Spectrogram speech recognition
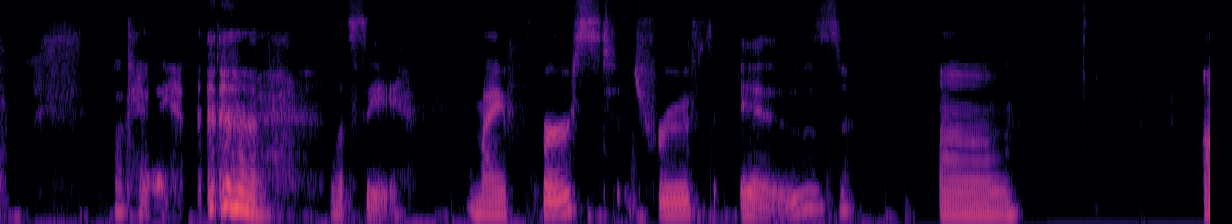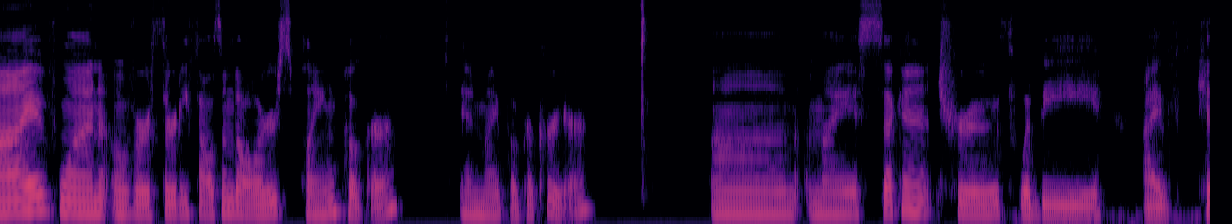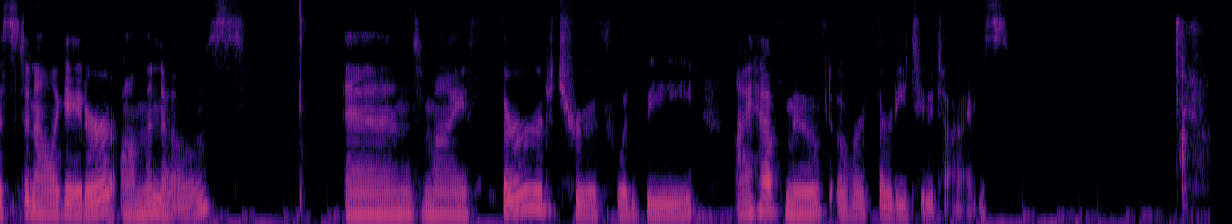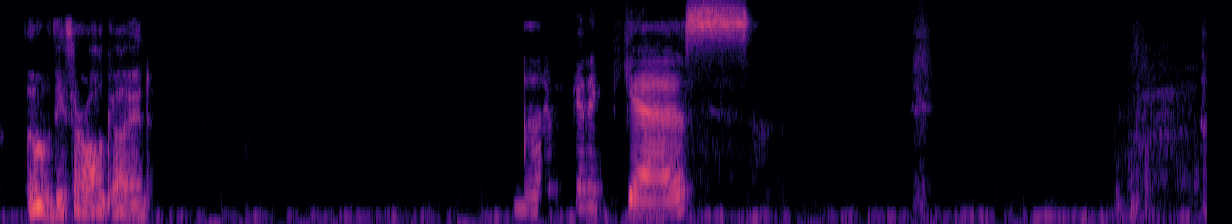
Okay. Let's see. My first truth is um I've won over $30,000 playing poker in my poker career. Um my second truth would be I've kissed an alligator on the nose. And my third truth would be I have moved over 32 times. Ooh, these are all good. I'm gonna guess.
